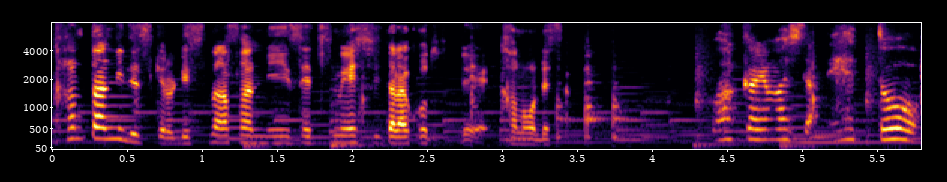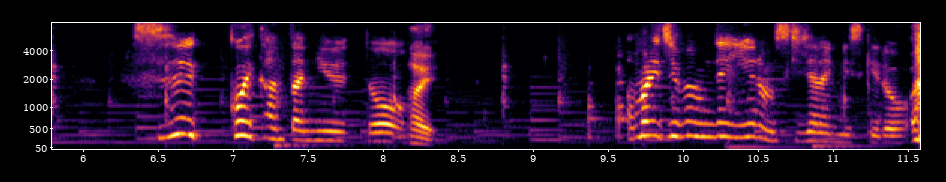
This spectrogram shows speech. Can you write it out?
簡単にですけどリスナーさんに説明していただくことって可能ですか？わかりました。えっ、と、すっごい簡単に言うと、はい。あまり自分で言うのも好きじゃないんですけど、い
